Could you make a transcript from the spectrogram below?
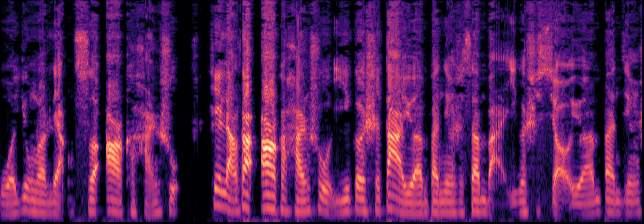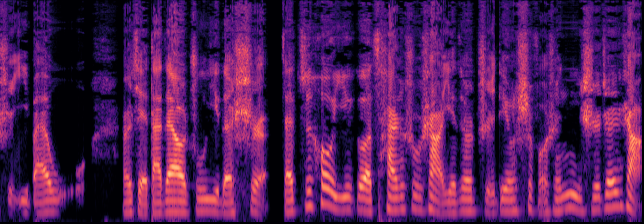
我用了两次 arc 函数。这两个 arc 函数，一个是大圆半径是三百，一个是小圆半径是一百五。而且大家要注意的是，在最后一个参数上，也就是指定是否是逆时针上，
